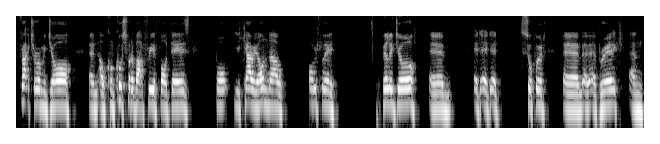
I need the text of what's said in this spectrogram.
fracture on my jaw, and I was concussed for about three or four days. But you carry on now. Obviously, Billy Joe um, it, it, it suffered um, a, a, break, and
